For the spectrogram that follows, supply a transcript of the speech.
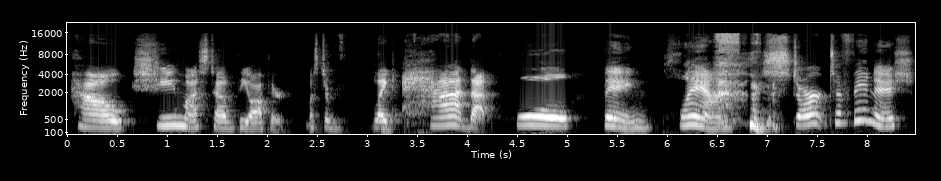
how she must have, the author must have like had that whole thing planned start to finish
